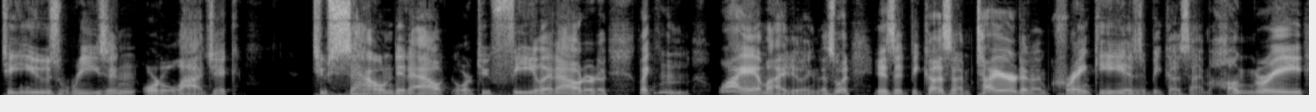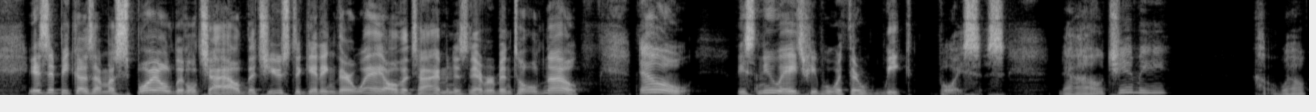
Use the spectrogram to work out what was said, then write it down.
to use reason or logic to sound it out or to feel it out or to like, hmm, why am I doing this? What is it because I'm tired and I'm cranky? Is it because I'm hungry? Is it because I'm a spoiled little child that's used to getting their way all the time and has never been told no? No. These new age people with their weak voices. Now, Jimmy. Well,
